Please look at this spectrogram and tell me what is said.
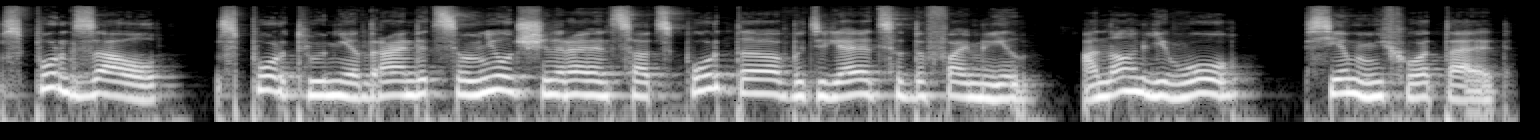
спортзал. Спорт мне нравится. Мне очень нравится от спорта выделяется дофамин. А нам его всем не хватает.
